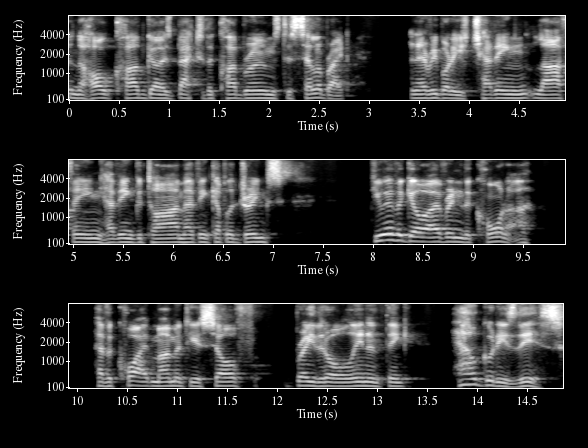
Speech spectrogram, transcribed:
and the whole club goes back to the club rooms to celebrate, and everybody's chatting, laughing, having a good time, having a couple of drinks, do you ever go over in the corner, have a quiet moment to yourself, breathe it all in, and think, how good is this?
